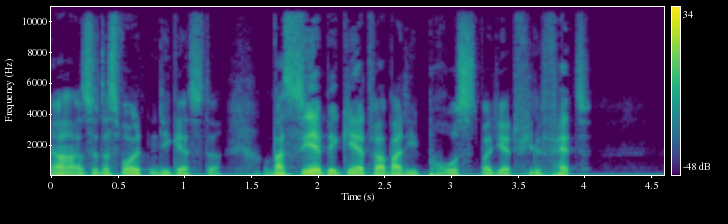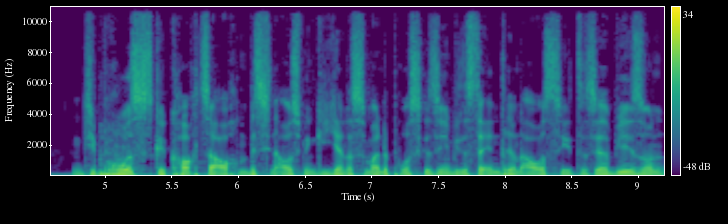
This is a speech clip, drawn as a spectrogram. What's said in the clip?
Ja, also das wollten die Gäste. Und was sehr begehrt war, war die Brust, weil die hat viel Fett. Und die mhm. Brust gekocht sah auch ein bisschen aus wie ein Gehirn. Hast du mal eine Brust gesehen, wie das da innen drin aussieht? Das ist ja wie so ein,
